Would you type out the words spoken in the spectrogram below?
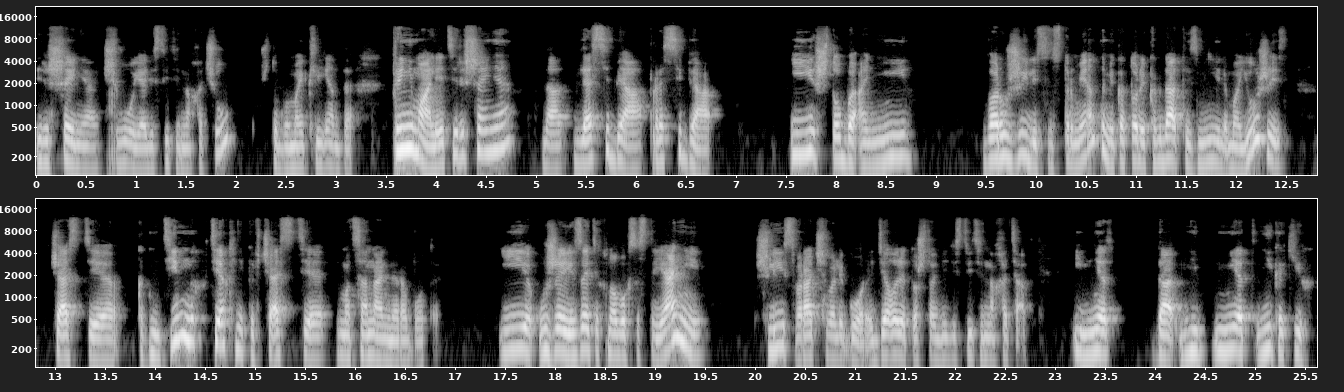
решение, чего я действительно хочу, чтобы мои клиенты принимали эти решения да, для себя, про себя, и чтобы они вооружились инструментами, которые когда-то изменили мою жизнь, в части когнитивных техник и в части эмоциональной работы. И уже из этих новых состояний шли и сворачивали горы, делали то, что они действительно хотят. И нет, да, не, нет никаких,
